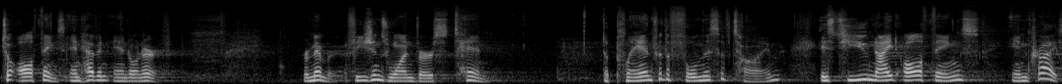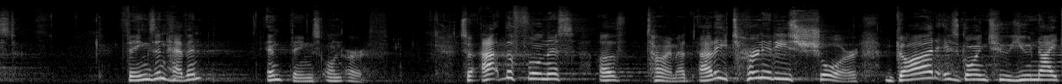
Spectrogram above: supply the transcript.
to all things in heaven and on earth. Remember, Ephesians 1, verse 10. The plan for the fullness of time is to unite all things in Christ things in heaven and things on earth. So, at the fullness of time, at, at, eternity's shore, God is going to unite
